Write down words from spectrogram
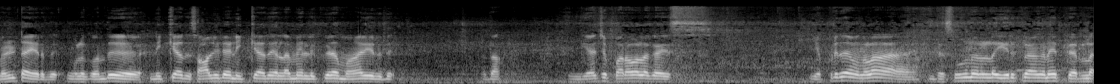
மெல்ட் ஆயிடுது உங்களுக்கு வந்து நிற்காது சாலிடாக நிற்காது எல்லாமே லிக்விடாக மாறிடுது அதான். எங்கேயாச்சும் பரவாயில்ல கைஸ் எப்படி தான் இவங்களாம் இந்த சூழ்நிலையில் இருக்கிறாங்கன்னே தெரில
